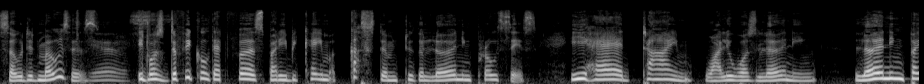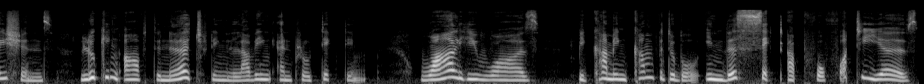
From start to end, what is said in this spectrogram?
So did Moses. Yes. It was difficult at first, but he became accustomed to the learning process. He had time while he was learning, learning patience, looking after, nurturing, loving, and protecting. While he was becoming comfortable in this setup for 40 years,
